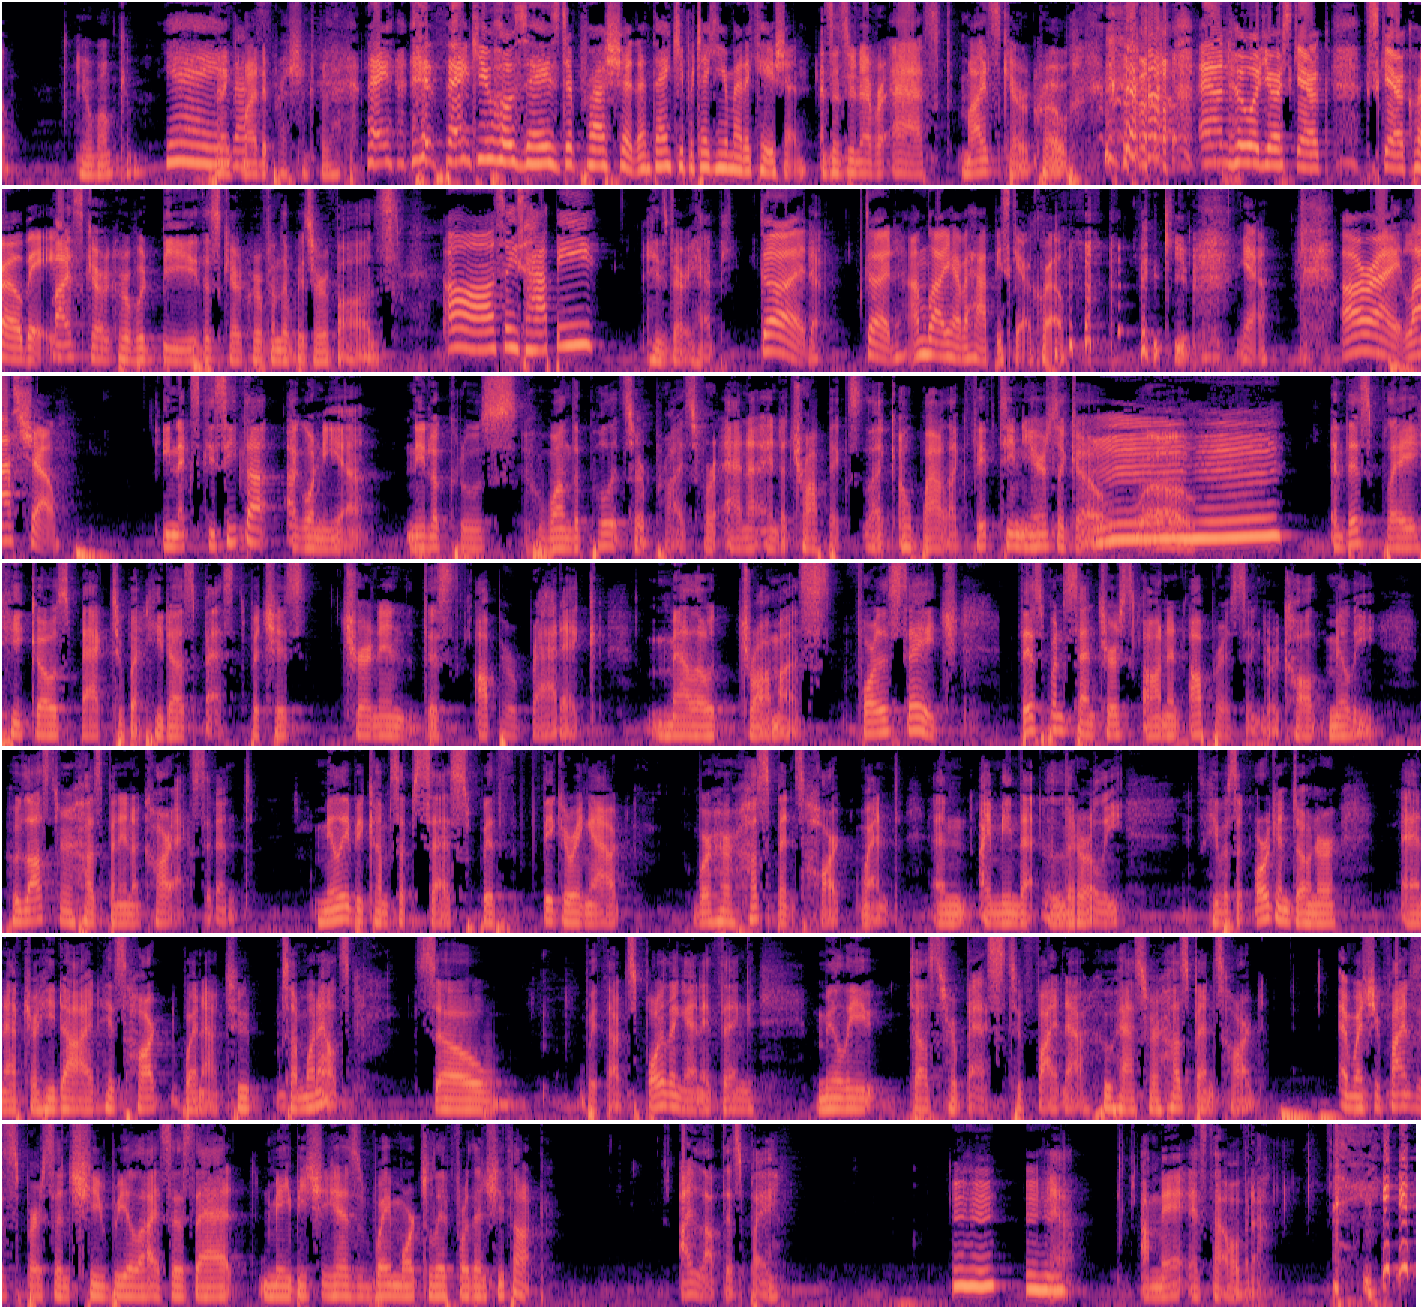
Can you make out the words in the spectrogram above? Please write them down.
You're welcome. Yay. Thank my depression for that. Thank, thank you, Jose's depression, and thank you for taking your medication. And since you never asked, my scarecrow, And who would your scare, scarecrow be? my scarecrow would be the scarecrow from the Wizard of Oz. Aw, so he's happy? He's very happy. Good. Good. I'm glad you have a happy scarecrow. Thank you. yeah. All right, last show. In Exquisita Agonía, Nilo Cruz, who won the Pulitzer Prize for Anna in the Tropics, like, oh wow, like 15 years ago. Whoa. Mm-hmm. In this play, he goes back to what he does best, which is churning this operatic melodramas for the stage. This one centers on an opera singer called Millie, who lost her husband in a car accident. Millie becomes obsessed with figuring out where her husband's heart went. And I mean that literally. He was an organ donor, and after he died, his heart went out to someone else. So, without spoiling anything, Millie does her best to find out who has her husband's heart. And when she finds this person, she realizes that maybe she has way more to live for than she thought. I love this play. Mm-hmm. mm-hmm. Yeah. Amé esta obra.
